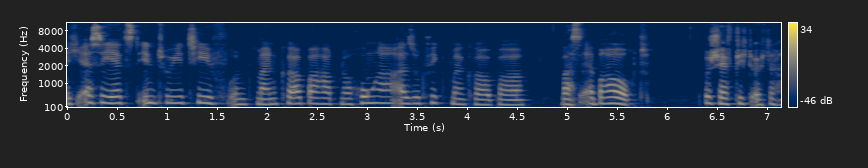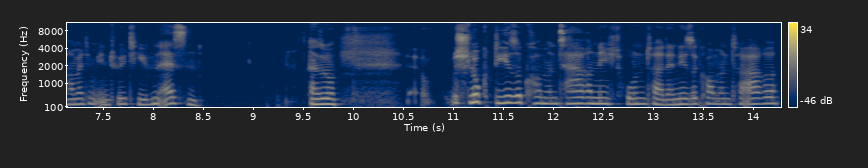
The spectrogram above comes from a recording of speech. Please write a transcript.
Ich esse jetzt intuitiv und mein Körper hat noch Hunger, also kriegt mein Körper, was er braucht. Beschäftigt euch daher mit dem intuitiven Essen. Also schluckt diese Kommentare nicht runter, denn diese Kommentare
